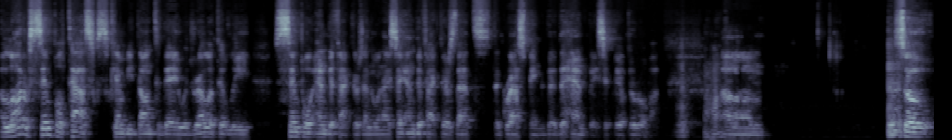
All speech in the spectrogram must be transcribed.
A lot of simple tasks can be done today with relatively simple end effectors. And when I say end effectors, that's the grasping, the, the hand basically of the robot. Uh-huh. Um, so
